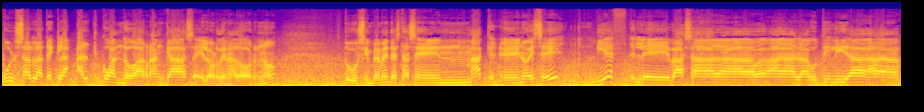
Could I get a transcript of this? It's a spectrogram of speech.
pulsar la tecla Alt cuando arrancas el ordenador, ¿no? Tú simplemente estás en Mac, en OS 10, le vas a, la utilidad a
